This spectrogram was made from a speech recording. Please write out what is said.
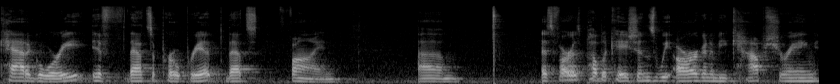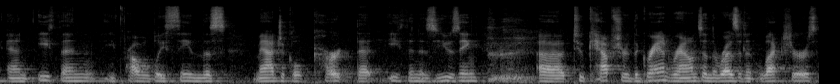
category. If that's appropriate, that's fine. Um, As far as publications, we are going to be capturing, and Ethan, you've probably seen this magical cart that Ethan is using uh, to capture the grand rounds and the resident lectures,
